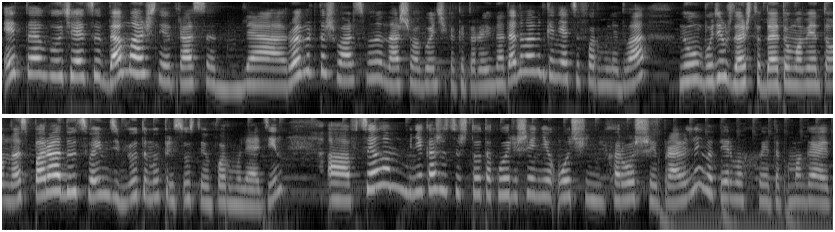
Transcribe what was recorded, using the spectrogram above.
Это, получается, домашняя трасса для Роберта Шварцмана, нашего гонщика, который на данный момент гоняется в Формуле 2. Ну, будем ждать, что до этого момента он нас порадует своим дебютом и присутствием в Формуле 1. А, в целом, мне кажется, что такое решение очень хорошее и правильное. Во-первых, это помогает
